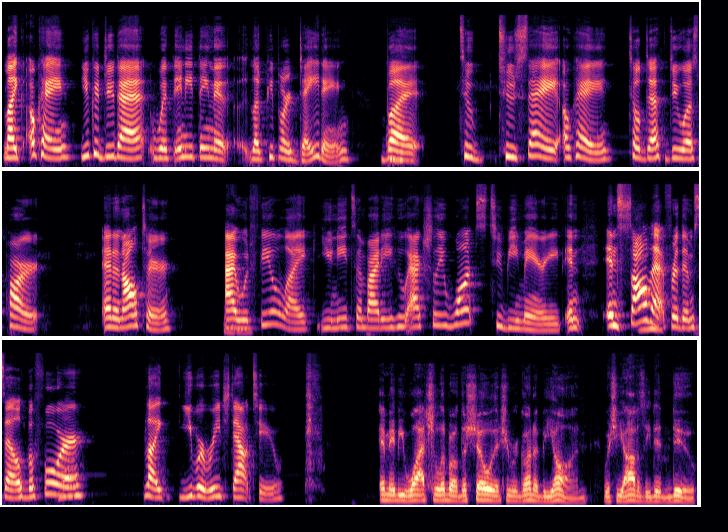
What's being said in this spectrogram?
Like, okay, you could do that with anything that like people are dating, but to to say, okay, till death do us part at an altar, I Mhm. would feel like you need somebody who actually wants to be married and and saw Mhm. that for themselves before like you were reached out to. and maybe watch a little bit of the show that you were going to be on, which he obviously didn't do.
